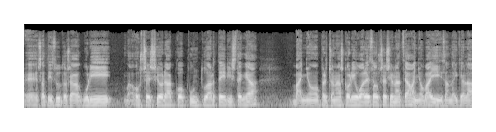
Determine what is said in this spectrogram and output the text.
eh, osea, guri ba, obsesiorako puntu arte iristen gea, baino pertsona askori igual ez obsesionatzea, baino bai izan daikela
